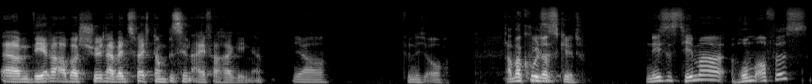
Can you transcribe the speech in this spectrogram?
Ähm, wäre aber schöner, wenn es vielleicht noch ein bisschen einfacher ginge. Ja, finde ich auch. Aber cool, nächstes, dass es geht. Nächstes Thema: Homeoffice.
